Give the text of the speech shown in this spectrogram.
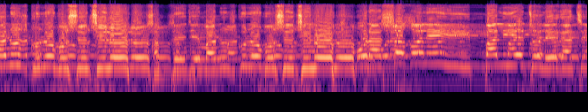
মানুষগুলো বসেছিল, সামনে যে মানুষগুলো বসেছিল, ওরা সকলেই পালিয়ে চলে গেছে।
